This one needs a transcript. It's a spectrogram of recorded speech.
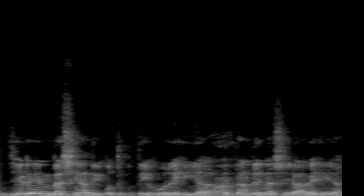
ਜਿਹੜੇ ਨਸ਼ਿਆਂ ਦੀ ਉਤਪਤੀ ਹੋ ਰਹੀ ਆ ਹਾਂ। ਇਦਾਂ ਦੇ ਨਸ਼ੇ ਆ ਰਹੇ ਆ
